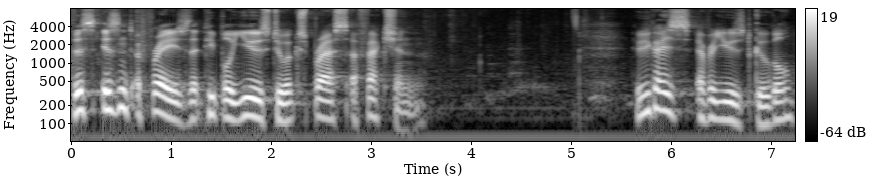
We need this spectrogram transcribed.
This isn't a phrase that people use to express affection. Have you guys ever used Google?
